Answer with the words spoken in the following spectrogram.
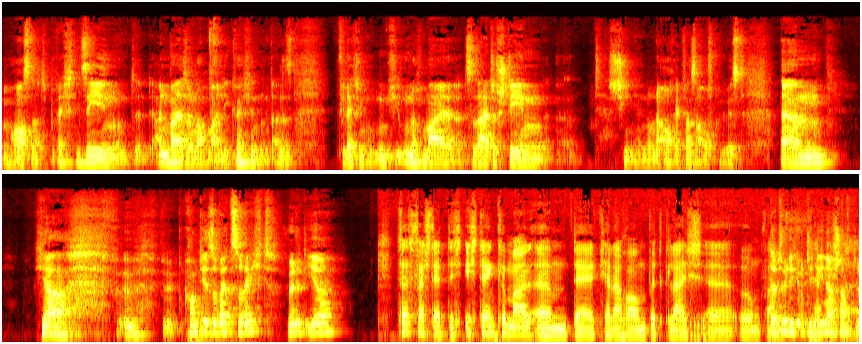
im Haus nach dem Rechten sehen und äh, Anweisungen nochmal an die Köchin und alles, vielleicht den guten Hugh nochmal zur Seite stehen. Äh, Der schien ja nun auch etwas aufgelöst. Ähm, ja, äh, kommt ihr soweit zurecht? Würdet ihr? Selbstverständlich. Ich denke mal, ähm, der Kellerraum wird gleich äh, irgendwann. Natürlich, und die Dienerschaft,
